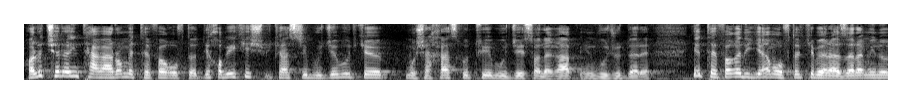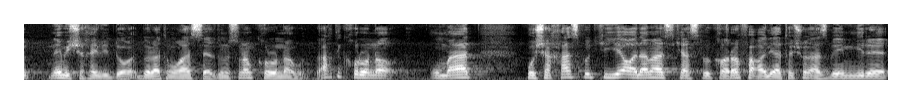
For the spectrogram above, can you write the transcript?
حالا چرا این تورم اتفاق افتاد؟ خب یکیش کسری بودجه بود که مشخص بود توی بودجه سال قبل این وجود داره. یه اتفاق دیگه هم افتاد که به نظرم اینو نمیشه خیلی دولت مقصر دونست. اونم کرونا بود. وقتی کرونا اومد مشخص بود که یه عالم از کسب و کارها فعالیتاشون از بین میره.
